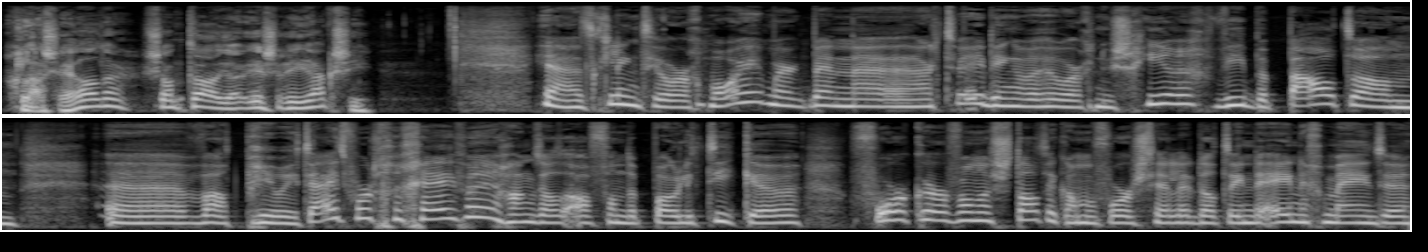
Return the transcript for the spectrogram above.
glashelder. Chantal, jouw eerste reactie? Ja, het klinkt heel erg mooi, maar ik ben eh, naar twee dingen wel heel erg nieuwsgierig. Wie bepaalt dan eh, wat prioriteit wordt gegeven? Hangt dat af van de politieke voorkeur van een stad? Ik kan me voorstellen dat in de ene gemeente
